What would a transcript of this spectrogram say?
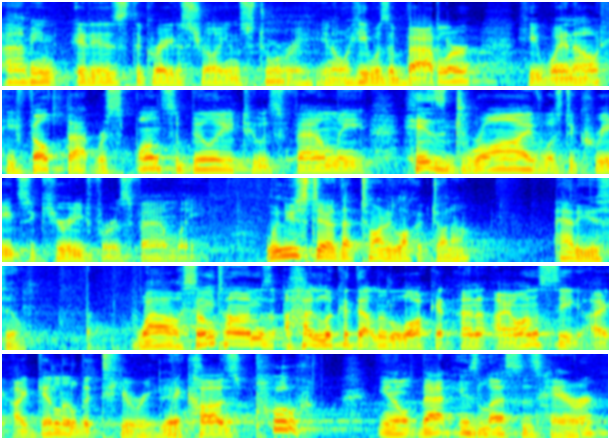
I mean, it is the great Australian story. You know, he was a battler. He went out. He felt that responsibility to his family. His drive was to create security for his family. When you stare at that tiny locket, Jono, how do you feel? Wow, sometimes I look at that little locket and I honestly, I, I get a little bit teary because, phew, you know, that is Les's hair.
